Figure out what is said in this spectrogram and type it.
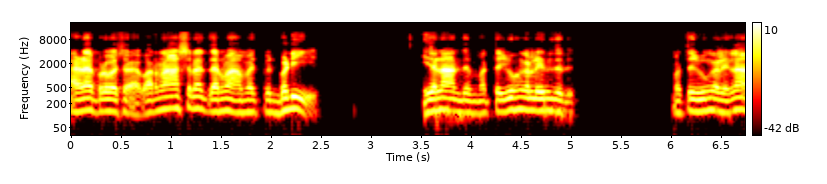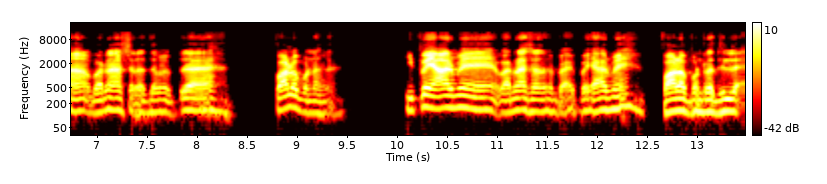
அதனால் ப்ரொஃபஸர் வர்ணாசிர தர்ம அமைப்பின்படி இதெல்லாம் அந்த மற்ற யுகங்கள் இருந்தது. மற்ற யுகங்கள்லாம் வர்ணாசிர தர்மத்தை ஃபாலோ பண்ணாங்க. இப்போ யாருமே வர்ணாசிர இப்போ யாருமே ஃபாலோ பண்ணுறதில்லை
